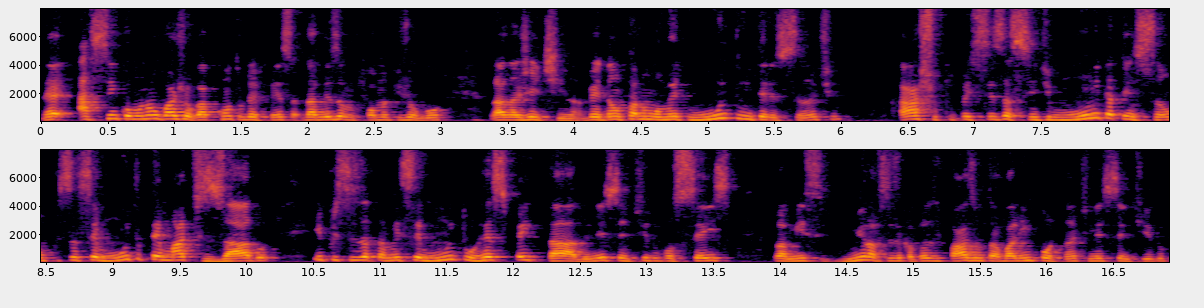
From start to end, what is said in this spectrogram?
né? assim como não vai jogar contra o Defensa da mesma forma que jogou lá na Argentina. Verdão está num momento muito interessante. Acho que precisa, assim, de muita atenção, precisa ser muito tematizado e precisa também ser muito respeitado. E nesse sentido, vocês para mim, 1914 faz um trabalho importante nesse sentido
